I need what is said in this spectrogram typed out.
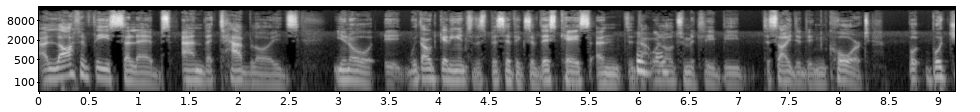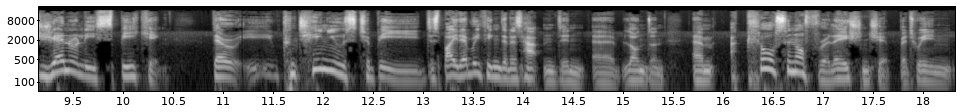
a lot of these celebs and the tabloids, you know, without getting into the specifics of this case, and that mm-hmm. will ultimately be decided in court, but but generally speaking there continues to be, despite everything that has happened in uh, London, um, a close enough relationship between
